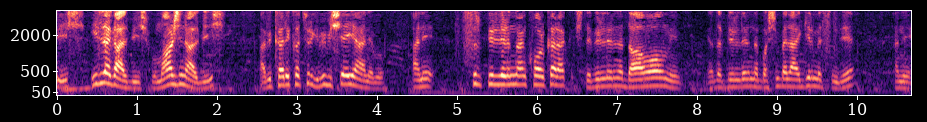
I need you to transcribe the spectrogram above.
bir iş, illegal bir iş bu, marjinal bir iş. Ha bir karikatür gibi bir şey yani bu. Hani sırf birilerinden korkarak işte birilerine dava olmayayım ya da birilerine başın belaya girmesin diye hani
